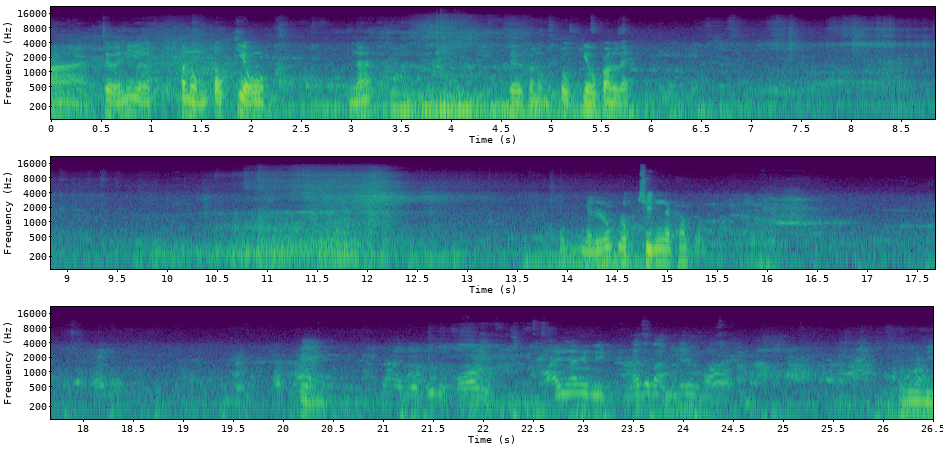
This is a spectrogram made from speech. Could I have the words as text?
อ่าเจอนี่ขนมโตเกียวนะ เจอขนมโตเกียวก่อนเลย เป็นลูกลูก ชิ้นนะครับผมเป็นน่าเรียนผู้ปกครองไปนะเดวิดรัฐบาลมันได้มาอันนี้มี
